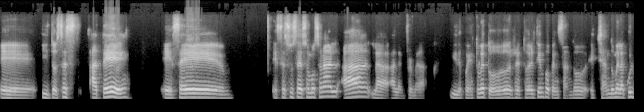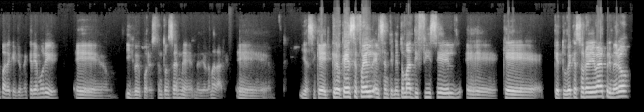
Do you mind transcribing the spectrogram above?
y entonces até ese, ese suceso emocional a la, a la enfermedad. Y después estuve todo el resto del tiempo pensando, echándome la culpa de que yo me quería morir. Eh, y por eso entonces me, me dio la malaria. Eh, y así que creo que ese fue el, sentimiento más difícil eh, que, que, tuve que sobrellevar, primero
